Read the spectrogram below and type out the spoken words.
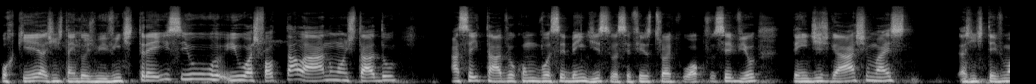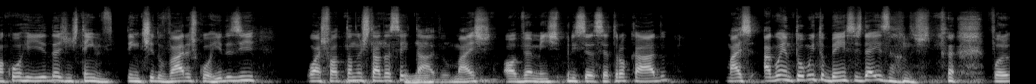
porque a gente está em 2023 e o, e o asfalto está lá num estado aceitável, como você bem disse. Você fez o track walk, você viu, tem desgaste, mas a gente teve uma corrida, a gente tem, tem tido várias corridas e o asfalto está no estado aceitável, uhum. mas obviamente precisa ser trocado. Mas aguentou muito bem esses 10 anos. For,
